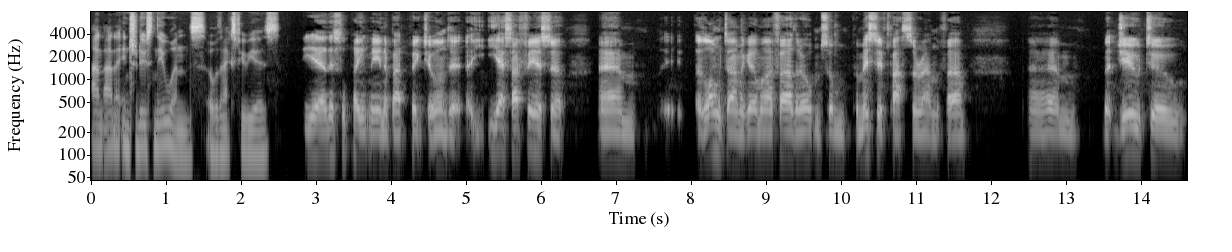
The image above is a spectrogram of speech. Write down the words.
and, and introduce new ones over the next few years? Yeah, this will paint me in a bad picture, won't it? Yes, I fear so. Um, a long time ago, my father opened some permissive paths around the farm, um, but due to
